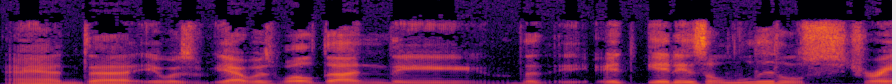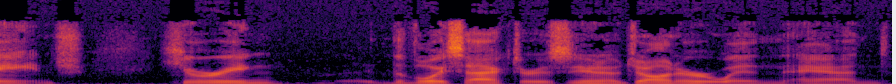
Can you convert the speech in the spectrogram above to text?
and uh, it was yeah it was well done. The the it it is a little strange hearing the voice actors, you know, John Erwin and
